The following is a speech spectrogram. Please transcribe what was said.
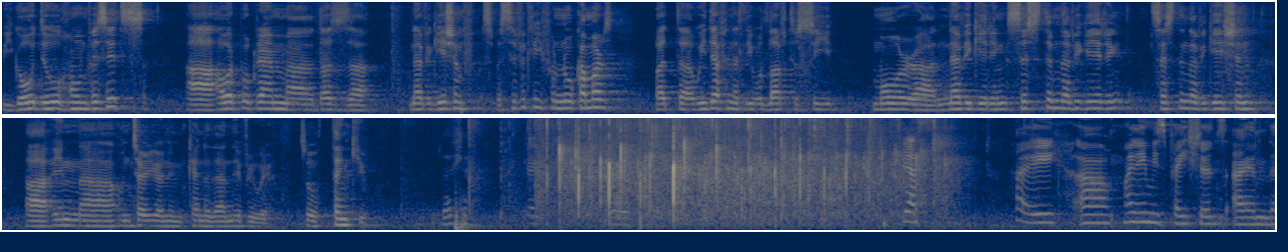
we go do home visits. Our program does navigation specifically for newcomers, but uh, we definitely would love to see more uh, navigating system navigating system navigation uh, in uh, Ontario and in Canada and everywhere. So thank you. Pleasure. Yes. Hi, uh, my name is Patience. I am the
